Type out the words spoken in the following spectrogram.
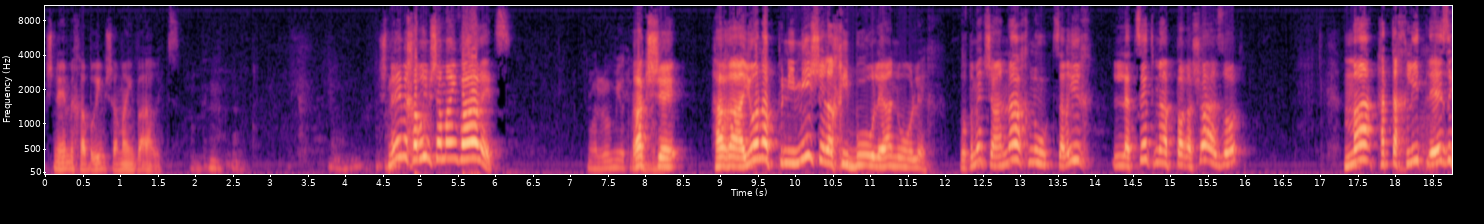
שניהם מחברים שמיים וארץ. שניהם מחברים שמיים וארץ. לא רק. שהרעיון הפנימי של החיבור לאן הוא הולך. זאת אומרת שאנחנו צריך לצאת מהפרשה הזאת מה התכלית, לאיזה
